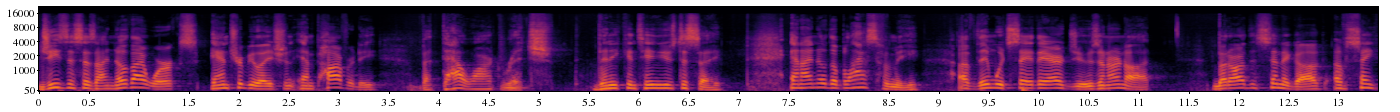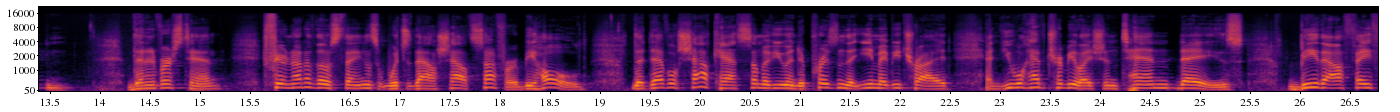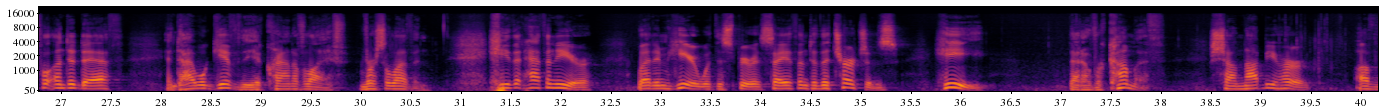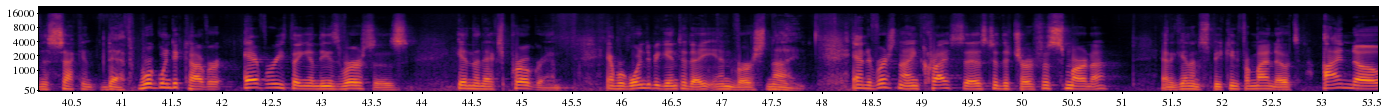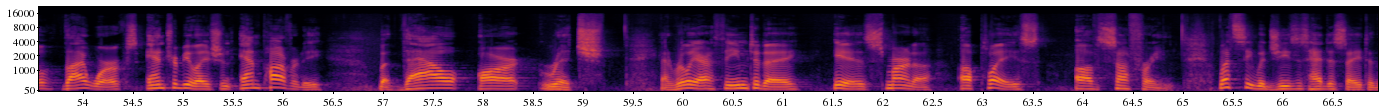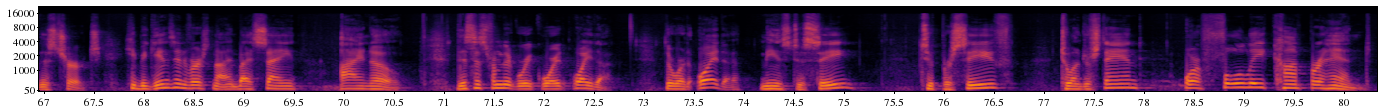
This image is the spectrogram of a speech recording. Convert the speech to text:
Jesus says, I know thy works and tribulation and poverty, but thou art rich. Then he continues to say, And I know the blasphemy of them which say they are Jews and are not but are the synagogue of Satan. Then in verse 10, fear none of those things which thou shalt suffer. Behold, the devil shall cast some of you into prison that ye may be tried, and you will have tribulation ten days. Be thou faithful unto death, and I will give thee a crown of life. Verse 11, he that hath an ear, let him hear what the Spirit saith unto the churches. He that overcometh shall not be hurt of the second death. We're going to cover everything in these verses in the next program. And we're going to begin today in verse 9. And in verse 9, Christ says to the church of Smyrna, and again I'm speaking from my notes, I know thy works and tribulation and poverty, but thou art rich. And really, our theme today is Smyrna, a place of suffering. Let's see what Jesus had to say to this church. He begins in verse 9 by saying, I know. This is from the Greek word oida. The word oida means to see, to perceive, to understand, or fully comprehend.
